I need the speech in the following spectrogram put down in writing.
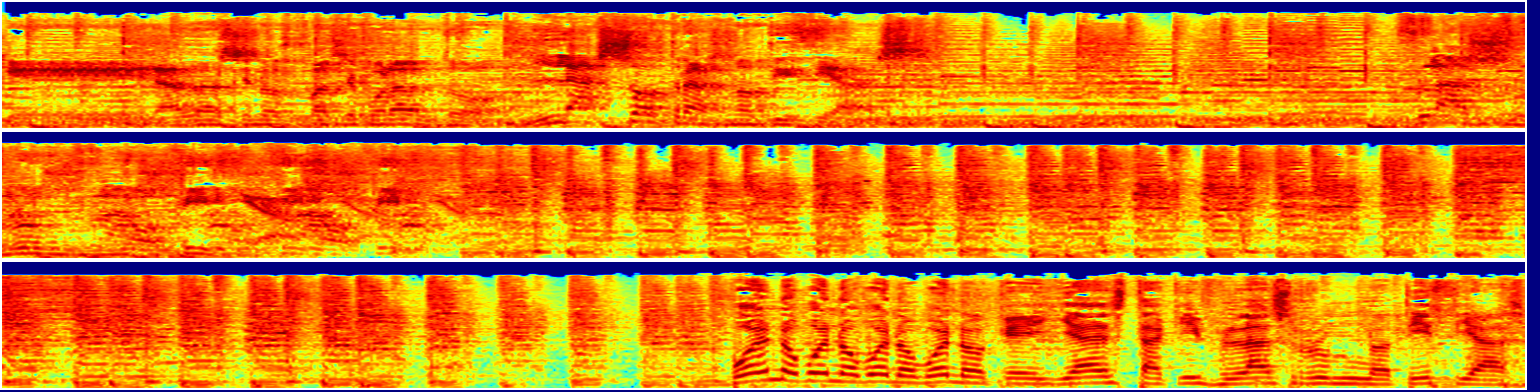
Que nada se nos pase por alto. Las otras noticias. Flashroom Noticias. Bueno, bueno, bueno, bueno, que ya está aquí Flashroom Noticias.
